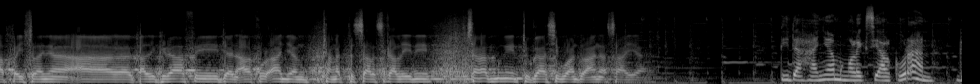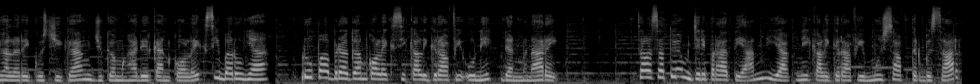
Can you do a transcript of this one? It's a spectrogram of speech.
apa istilahnya uh, kaligrafi dan Al-Qur'an yang sangat besar sekali ini sangat mengedukasi untuk anak saya. Tidak hanya mengoleksi Al-Quran, Galeri Gus Jigang juga menghadirkan koleksi barunya berupa beragam koleksi kaligrafi unik dan menarik. Salah satu yang menjadi perhatian yakni kaligrafi musaf terbesar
